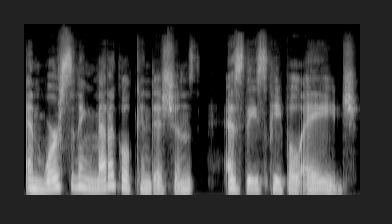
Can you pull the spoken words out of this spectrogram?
and worsening medical conditions as these people age.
